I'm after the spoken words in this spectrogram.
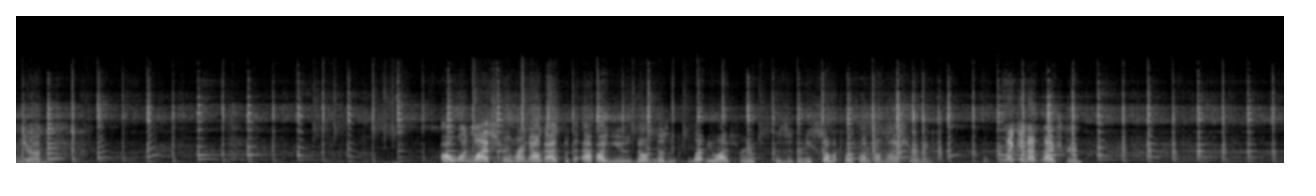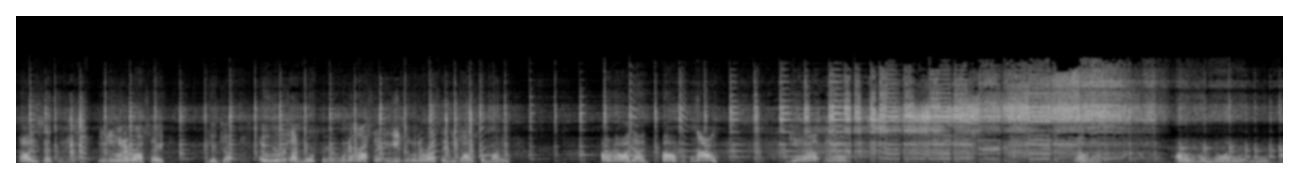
Good job. I would live stream right now, guys, but the app I use don't doesn't let me live stream. This is gonna be so much more fun if I'm live streaming. But I cannot live stream. Oh, he said thanks. Usually, whenever I'll say good job, oh Riverside Warfare. Whenever I say, usually whenever I say good job to somebody. Oh no, I died. Oh no! Get up, dude. Oh no. I don't have no idea what to do.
